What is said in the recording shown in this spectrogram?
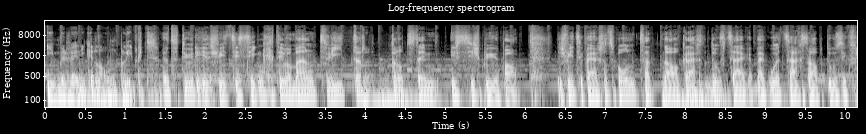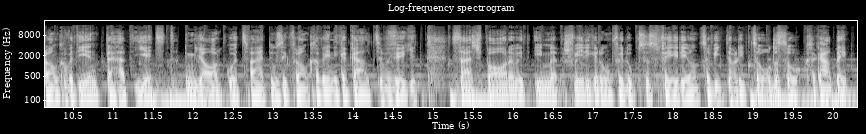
immer weniger Lohn bleibt. Ja, die Teuerung in der Schweiz sinkt im Moment weiter. Trotzdem ist sie spürbar. Der Schweizer Gewerkschaftsbund hat nachgerechnet aufgezeigt, wer gut 6'500 Franken verdient, der hat jetzt im Jahr gut 2'000 Franken weniger Geld zur Verfügung. Das heisst, Sparen wird immer schwieriger und für Luxusferien und so weiter bleibt so oder so kein Geld mehr.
